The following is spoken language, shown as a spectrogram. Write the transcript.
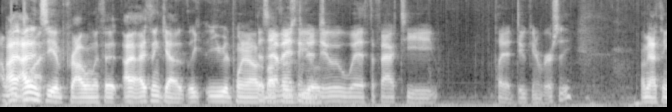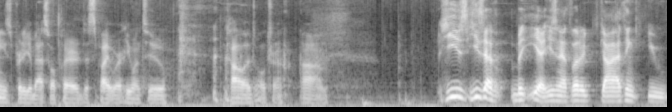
I, I didn't see a problem with it. I, I think yeah, like you had pointed out Does it have those anything deals. to do with the fact he played at Duke University? I mean, I think he's a pretty good basketball player, despite where he went to college. Ultra. Um, he's he's but yeah, he's an athletic guy. I think you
